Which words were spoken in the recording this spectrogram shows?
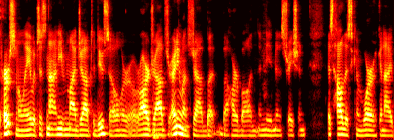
personally, which is not even my job to do so, or, or our jobs, or anyone's job, but but Harbaugh and, and the administration, is how this can work. And I,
